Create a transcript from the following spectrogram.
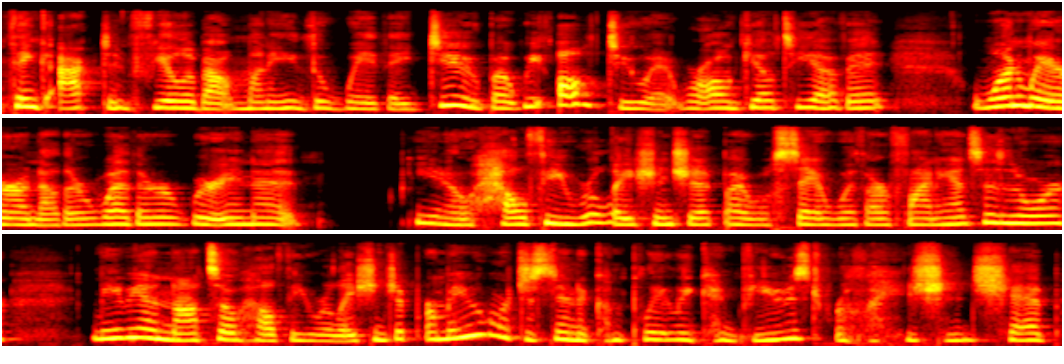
think, act, and feel about money the way they do. But we all do it. We're all guilty of it one way or another, whether we're in a, you know, healthy relationship, I will say, with our finances, or maybe a not so healthy relationship, or maybe we're just in a completely confused relationship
